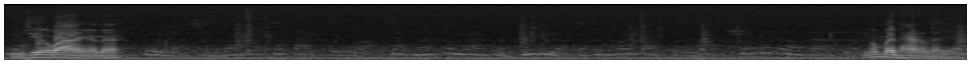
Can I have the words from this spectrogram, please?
ผมเชื่อว่าอย่างนั้นนะ ต้องไปทางไหนอะ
